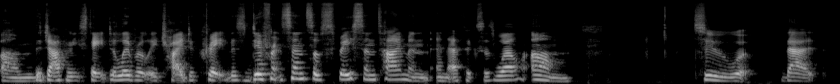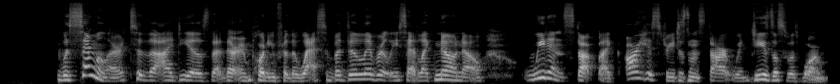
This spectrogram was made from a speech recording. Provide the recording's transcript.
um, the Japanese state deliberately tried to create this different sense of space and time and, and ethics as well. Um, to that was similar to the ideas that they're importing for the West, but deliberately said, like, no, no, we didn't start, like, our history doesn't start when Jesus was born.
